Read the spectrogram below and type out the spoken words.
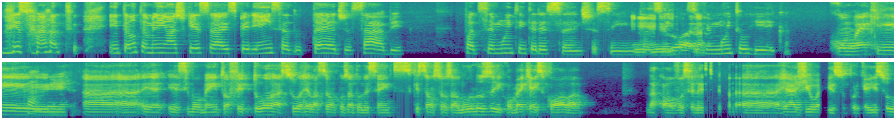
Exato. Então também eu acho que essa experiência do tédio, sabe, pode ser muito interessante, assim, e, pode ser Luana, inclusive muito rica. Como é que tá. a, a, esse momento afetou a sua relação com os adolescentes que são seus alunos e como é que a escola na qual você leciona reagiu a isso, porque isso,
